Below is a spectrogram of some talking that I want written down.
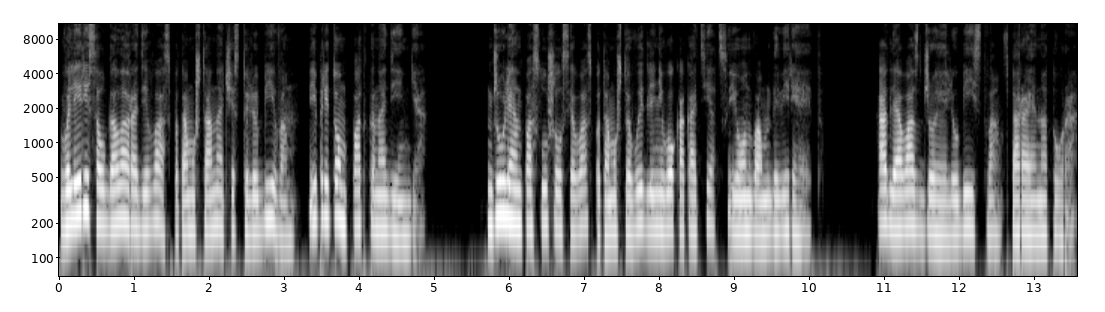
Валерий солгала ради вас, потому что она честолюбива и притом падка на деньги. Джулиан послушался вас, потому что вы для него как отец, и он вам доверяет. А для вас, Джоэль, убийство — вторая натура.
